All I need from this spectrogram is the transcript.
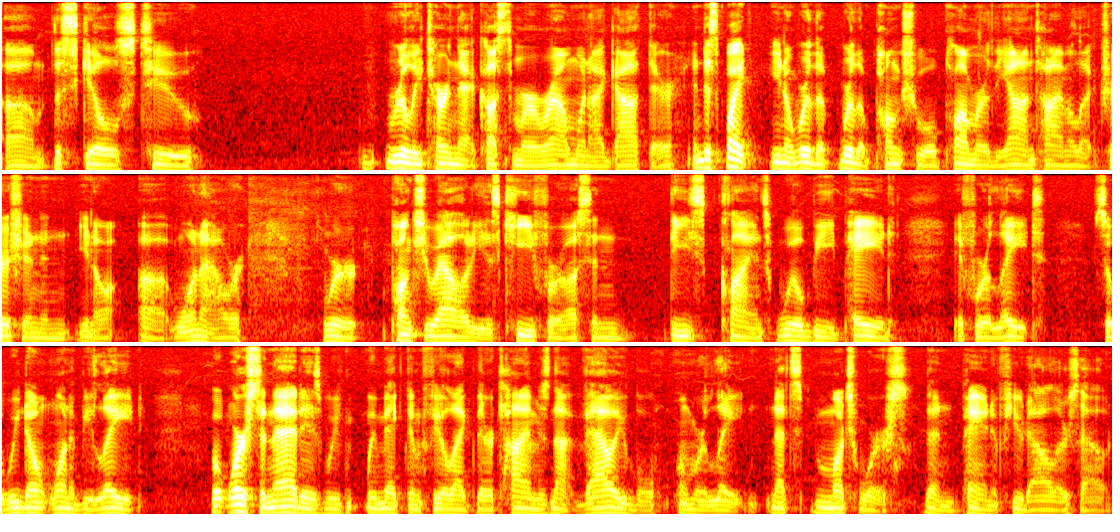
um, the skills to really turn that customer around when I got there. And despite you know we're the we're the punctual plumber, the on time electrician, and you know uh, one hour, where punctuality is key for us, and these clients will be paid if we're late. So we don't want to be late. But worse than that is we we make them feel like their time is not valuable when we're late. And that's much worse than paying a few dollars out.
